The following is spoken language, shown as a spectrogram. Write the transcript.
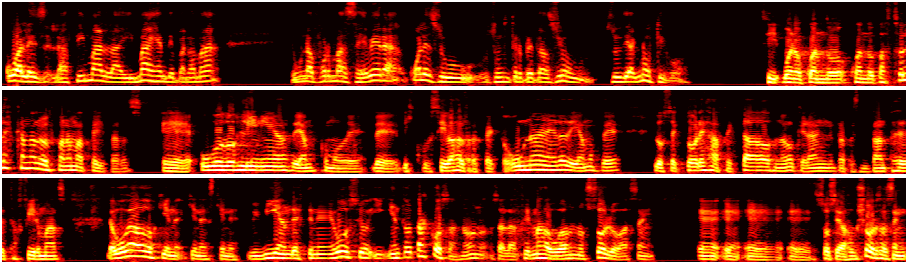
¿cuál es? ¿Lastima la imagen de Panamá de una forma severa? ¿Cuál es su, su interpretación, su diagnóstico? Sí, bueno, cuando, cuando pasó el escándalo de los Panama Papers, eh, hubo dos líneas, digamos, como de, discursivas al respecto. Una era, digamos, de los sectores afectados, ¿no? Que eran representantes de estas firmas de abogados, quienes, quienes, quienes vivían de este negocio y, entre otras cosas, ¿no? O sea, las firmas de abogados no solo hacen eh, eh, sociedades offshore, hacen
